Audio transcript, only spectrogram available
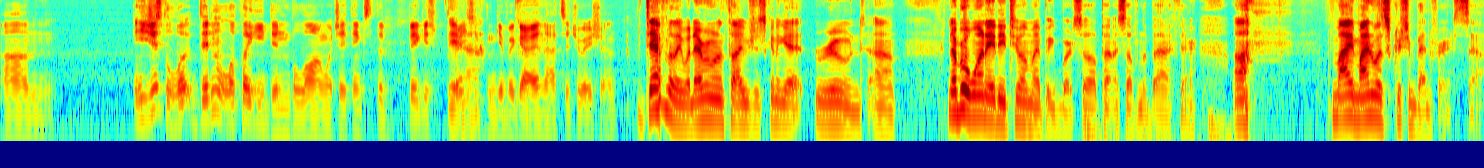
Um, he just look, didn't look like he didn't belong, which I think is the biggest praise Yeah. you can give a guy in that situation. Definitely, when everyone thought he was just going to get ruined. Uh, number 182 on my big board, so I'll pat myself on the back there. Uh, my Mine was Christian Benford, so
